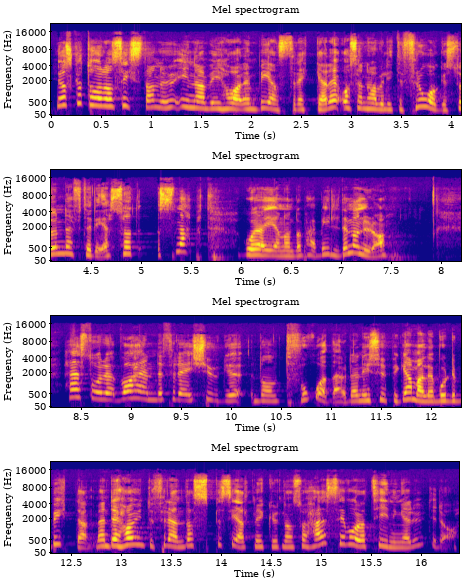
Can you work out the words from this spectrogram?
Jag ska ta de sista nu innan vi har en bensträckare och sen har vi lite frågestund efter det. Så att snabbt går jag igenom de här bilderna nu då. Här står det, vad händer för dig 2002 där? Den är supergammal, jag borde bytt den. Men det har ju inte förändrats speciellt mycket utan så här ser våra tidningar ut idag.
